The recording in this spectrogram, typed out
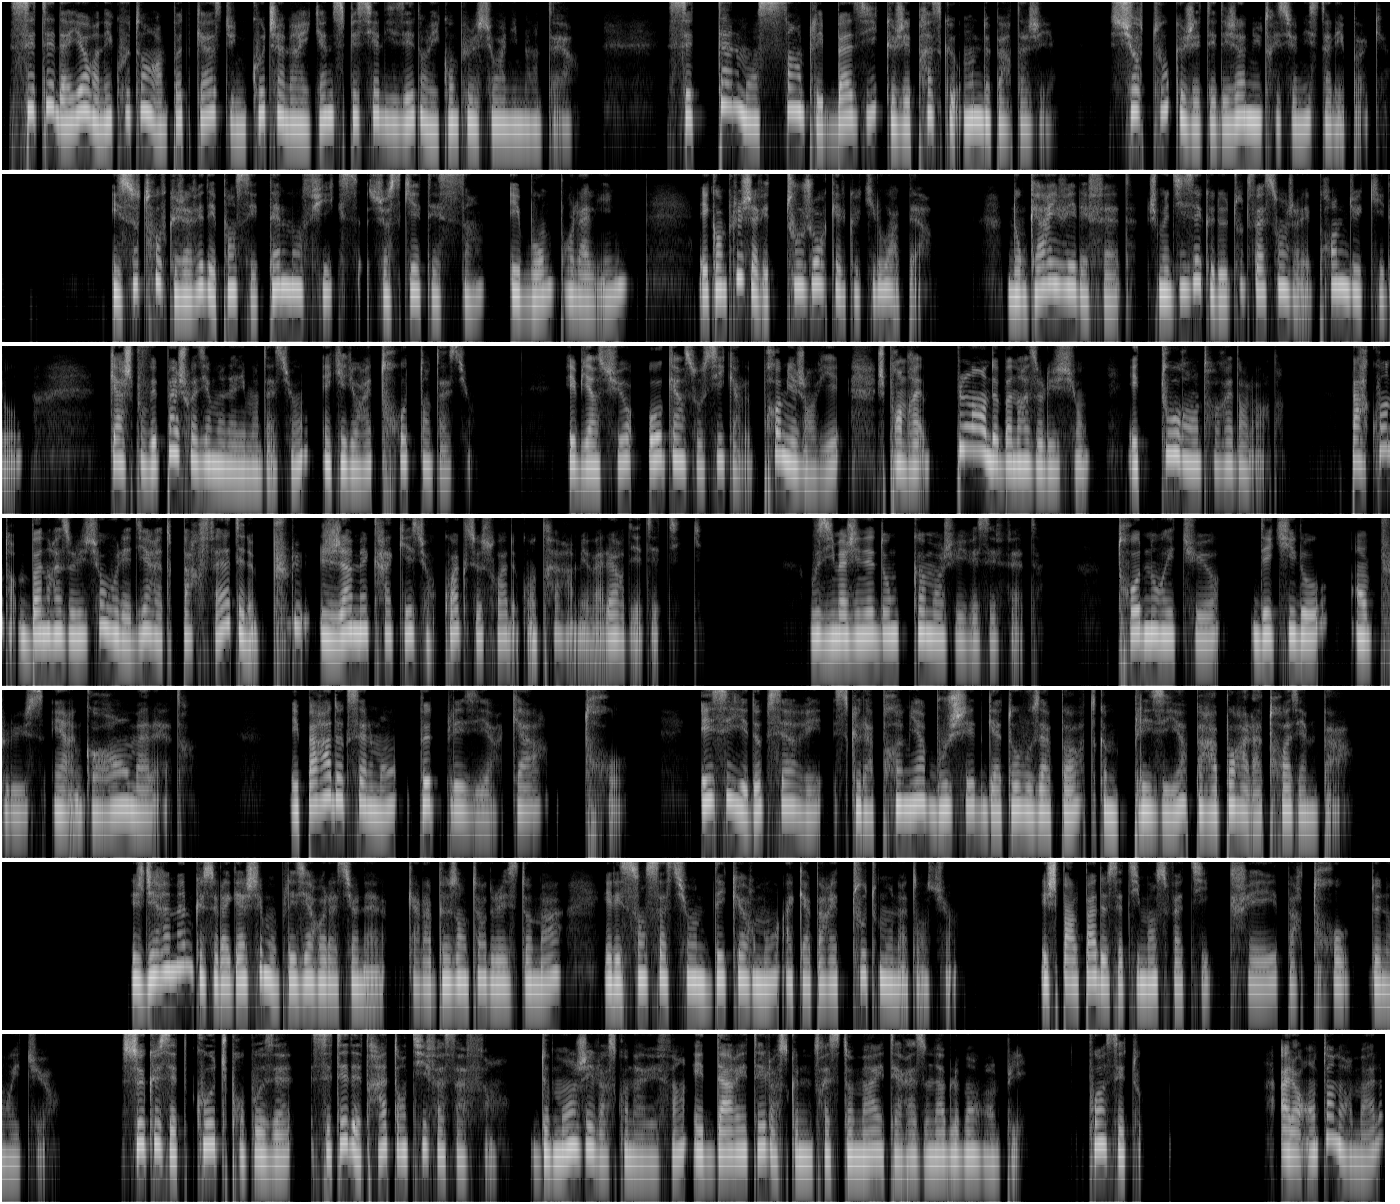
C'était d'ailleurs en écoutant un podcast d'une coach américaine spécialisée dans les compulsions alimentaires. C'est tellement simple et basique que j'ai presque honte de partager. Surtout que j'étais déjà nutritionniste à l'époque. Il se trouve que j'avais des pensées tellement fixes sur ce qui était sain et bon pour la ligne, et qu'en plus j'avais toujours quelques kilos à perdre. Donc arrivé les fêtes, je me disais que de toute façon j'allais prendre du kilo, car je ne pouvais pas choisir mon alimentation et qu'il y aurait trop de tentations. Et bien sûr, aucun souci car le 1er janvier, je prendrai plein de bonnes résolutions et tout rentrerait dans l'ordre. Par contre, bonne résolution voulait dire être parfaite et ne plus jamais craquer sur quoi que ce soit de contraire à mes valeurs diététiques. Vous imaginez donc comment je vivais ces fêtes. Trop de nourriture, des kilos en plus et un grand mal-être. Et paradoxalement, peu de plaisir, car trop. Essayez d'observer ce que la première bouchée de gâteau vous apporte comme plaisir par rapport à la troisième part. Je dirais même que cela gâchait mon plaisir relationnel, car la pesanteur de l'estomac et les sensations d'écœurement accaparaient toute mon attention. Et je parle pas de cette immense fatigue créée par trop de nourriture. Ce que cette coach proposait, c'était d'être attentif à sa faim, de manger lorsqu'on avait faim et d'arrêter lorsque notre estomac était raisonnablement rempli. Point, c'est tout. Alors, en temps normal,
